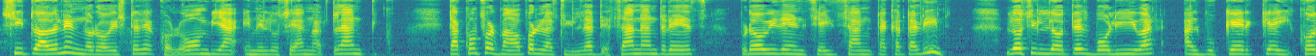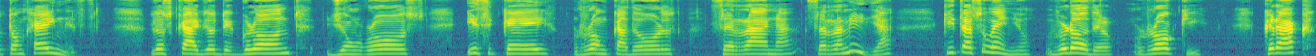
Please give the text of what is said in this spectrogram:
situado en el noroeste de Colombia, en el Océano Atlántico. Está conformado por las islas de San Andrés, Providencia y Santa Catalina, los islotes Bolívar, Albuquerque y Cotton Haynes, los cayos de Gront, John Ross, Cay, Roncador, Serrana, Serranilla, Quitasueño, Brother, Rocky, Crack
